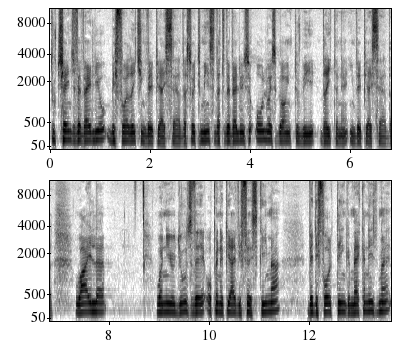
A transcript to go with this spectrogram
to change the value before reaching the API server. So it means that the value is always going to be written in the API server. While uh, when you use the OpenAPI v3 schema, the defaulting mechanism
